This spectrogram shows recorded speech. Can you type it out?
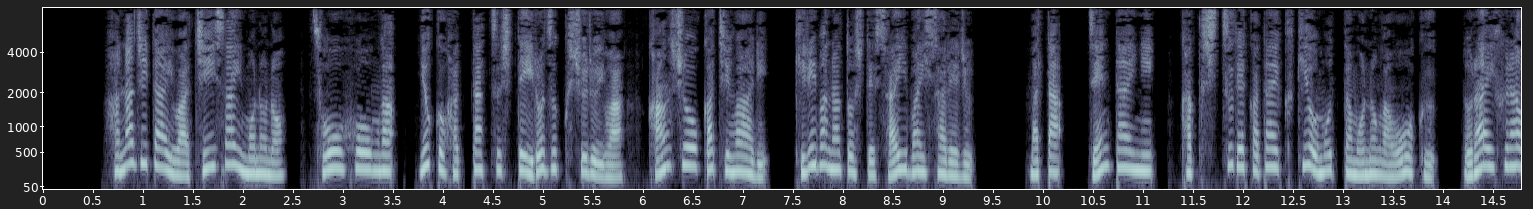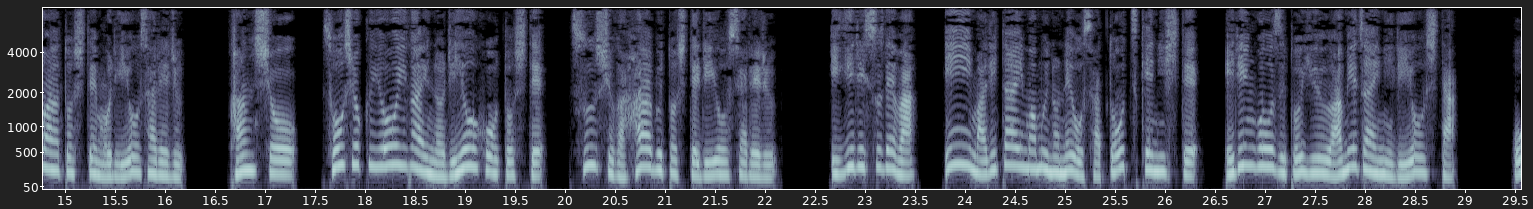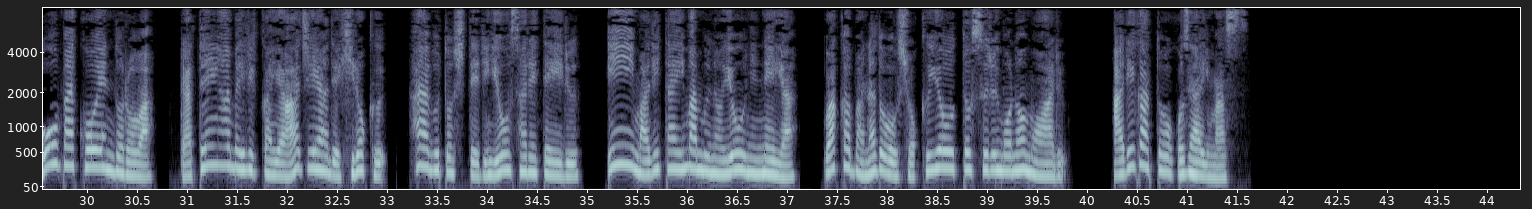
花自体は小さいものの、双方がよく発達して色づく種類は鑑賞価値があり、切り花として栽培される。また、全体に角質で硬い茎を持ったものが多く、ドライフラワーとしても利用される。鑑賞、装飾用以外の利用法として、数種がハーブとして利用される。イギリスでは、いいマリタイマムの根を砂糖漬けにして、エリンゴーズという飴剤に利用した。オーバコエンドロは、ラテンアメリカやアジアで広く、ハーブとして利用されている、いいマリタイマムのように根や、若葉などを食用とするものもある。ありがとうございます。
